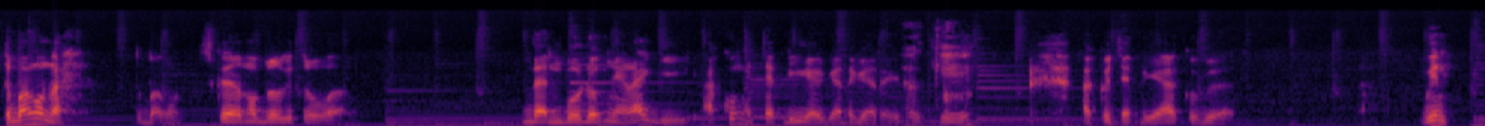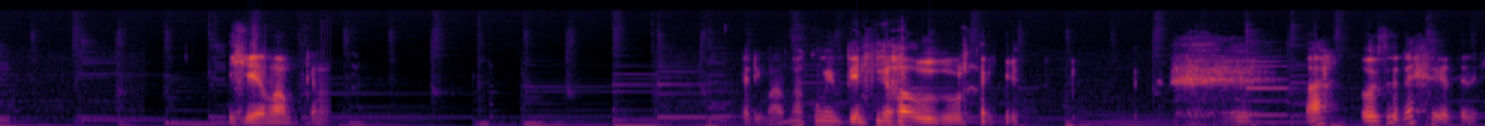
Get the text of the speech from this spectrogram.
terbangun lah terbangun. Sekedar ngobrol gitu doang dan bodohnya lagi aku ngechat dia gara-gara itu. Oke. aku chat dia aku bilang Win. Iya mam kenapa? Tadi malam aku mimpin kau? gitu. ah maksudnya kata dia.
